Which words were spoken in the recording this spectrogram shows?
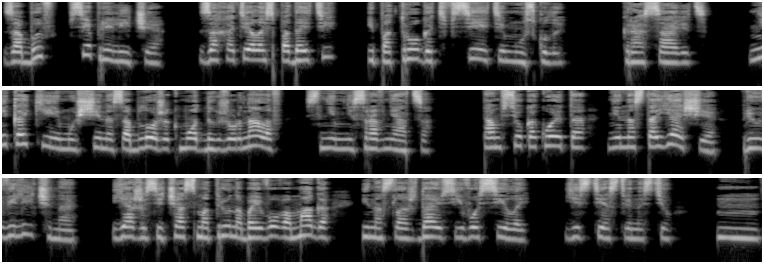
забыв все приличия. Захотелось подойти и потрогать все эти мускулы. Красавец! Никакие мужчины с обложек модных журналов с ним не сравнятся. Там все какое-то ненастоящее, преувеличенное. Я же сейчас смотрю на боевого мага и наслаждаюсь его силой, естественностью. Ммм,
